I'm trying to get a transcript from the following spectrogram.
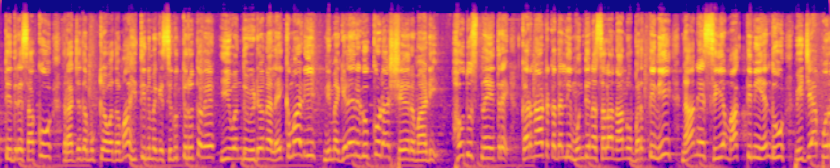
ಒತ್ತಿದ್ರೆ ಸಾಕು. ರಾಜ್ಯದ ಮುಖ್ಯವಾದ ಮಾಹಿತಿ ನಿಮಗೆ ಸಿಗುತ್ತಿರುತ್ತವೆ. ಈ ಒಂದು ವಿಡಿಯೋನ ಲೈಕ್ ಮಾಡಿ ನಿಮ್ಮ ಗೆಳೆಯರಿಗೂ ಕೂಡ ಶೇರ್ ಮಾಡಿ. ಹೌದು ಸ್ನೇಹಿತರೆ, ಕರ್ನಾಟಕದಲ್ಲಿ ಮುಂದಿನ ಸಲ ನಾನು ಬರ್ತೀನಿ, ನಾನೇ ಸಿಎಂ ಆಗ್ತೀನಿ ಎಂದು ವಿಜಯಪುರ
